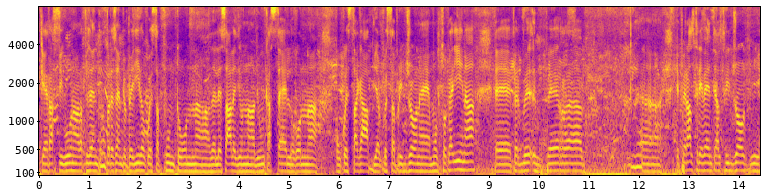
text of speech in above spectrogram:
che raffigurano, rappresentano per esempio per Hero questo appunto un, delle sale di un, di un castello con, con, questa gabbia, questa prigione molto carina. Eh, per, per eh, e per altri eventi, altri giochi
